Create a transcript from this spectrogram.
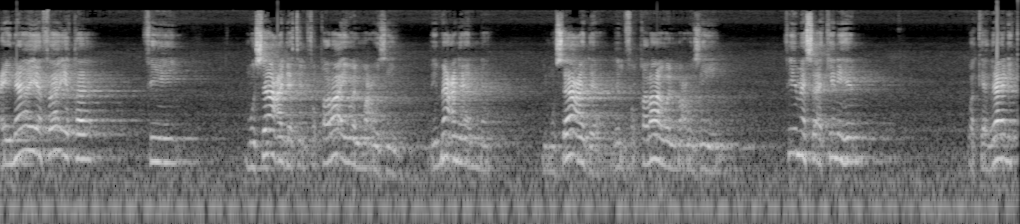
عناية فائقة في مساعدة الفقراء والمعوزين بمعنى أن المساعدة للفقراء والمعوزين في مساكنهم وكذلك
